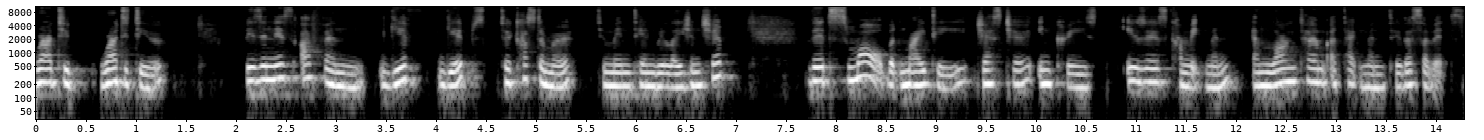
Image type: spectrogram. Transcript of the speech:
grati- gratitude. Business often give gifts to customer to maintain relationship. This small but mighty gesture increased users' commitment and long-term attachment to the service.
